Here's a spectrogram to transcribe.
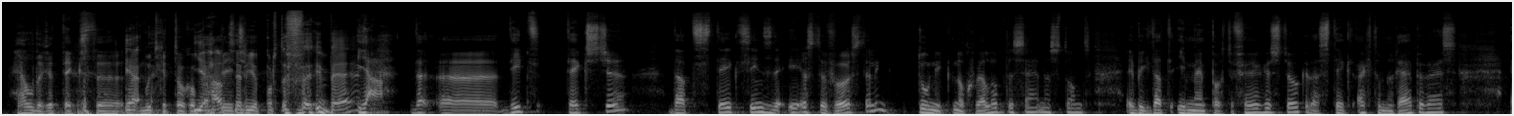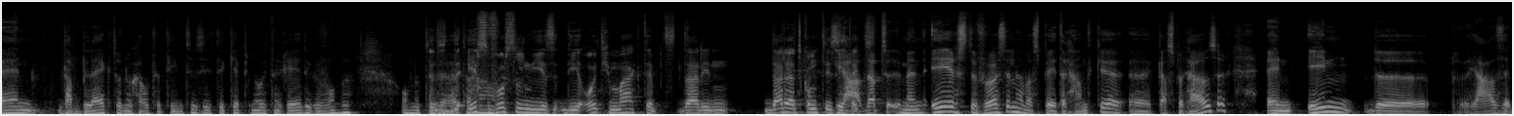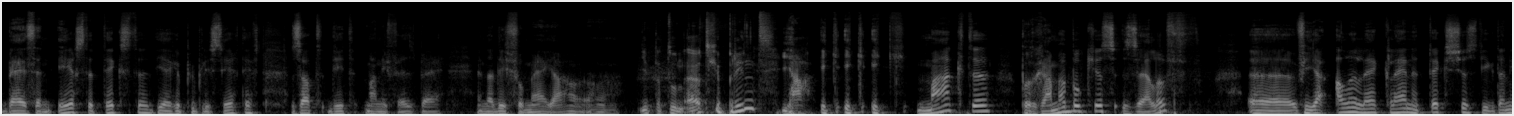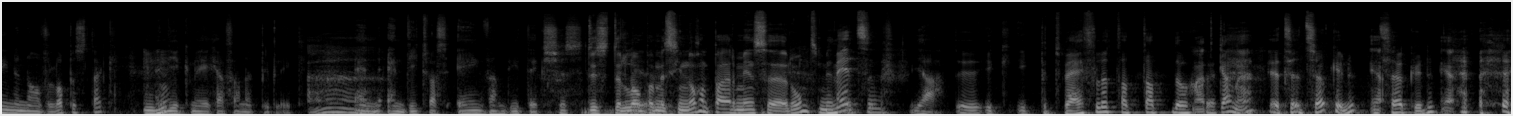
heldere teksten, Ja. moet je toch op je een houdt beetje... er je portefeuille bij. Ja, de, eh, dit tekstje dat steekt sinds de eerste voorstelling. Toen ik nog wel op de scène stond, heb ik dat in mijn portefeuille gestoken. Dat steekt achter mijn rijbewijs. En dat blijkt er nog altijd in te zitten. Ik heb nooit een reden gevonden om het is eruit de te eerste voorstelling die je, die je ooit gemaakt hebt. Daarin, daaruit komt deze Ja, tekst. dat, mijn eerste voorstelling was Peter Handke, eh, Casper Hauser. En in de, ja, bij zijn eerste teksten die hij gepubliceerd heeft, zat dit manifest bij. En dat is voor mij, ja... eh, Je hebt dat toen uitgeprint. ja, ik, ik, ik maakte programmaboekjes zelf eh, via allerlei kleine tekstjes die ik dan in een enveloppe stak en die ik meegaf aan het publiek. En, en dit was één van die tekstjes. Dus er lopen misschien nog een paar mensen rond met... Met, ja, eh, ik, ik betwijfel het dat dat nog... Maar het eh, kan, hè? Het, het zou kunnen. Ja. Het zou kunnen. Ja.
